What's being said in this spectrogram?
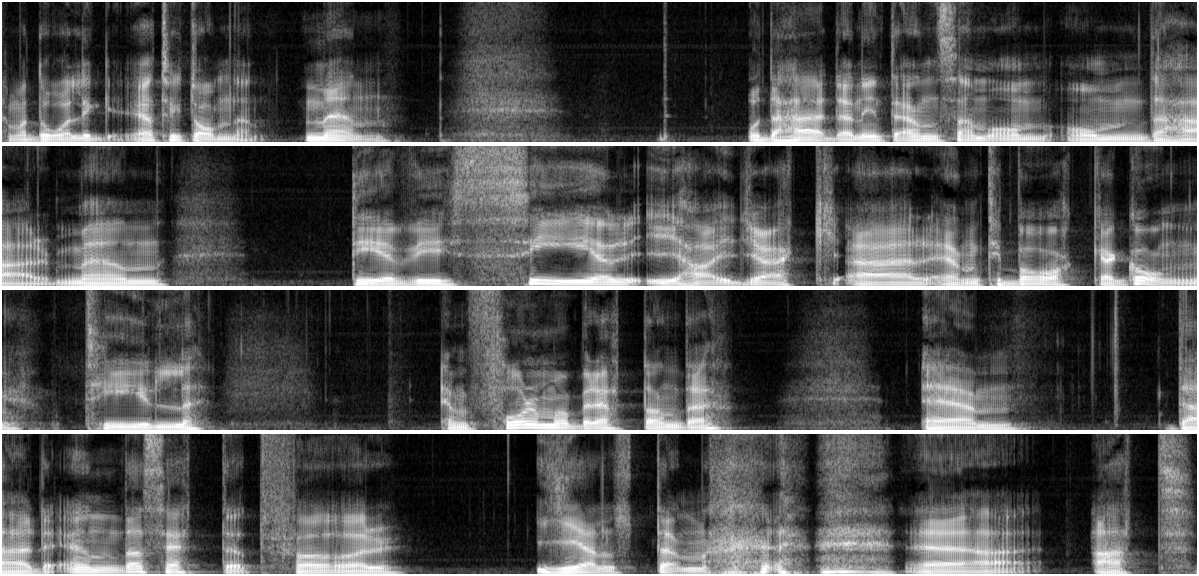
den var dålig. Jag tyckte om den. Men, och det här, den är inte ensam om, om det här, men det vi ser i Hijack är en tillbakagång till en form av berättande eh, där det enda sättet för hjälten eh, att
